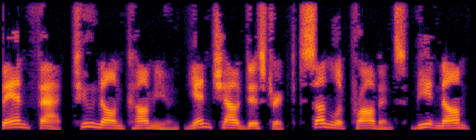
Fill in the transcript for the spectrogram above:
Ban Phat, Tu Nong Commune, Yen Chau District, Son La Province, Vietnam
